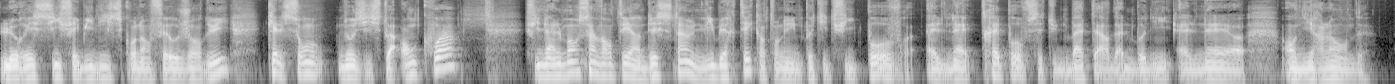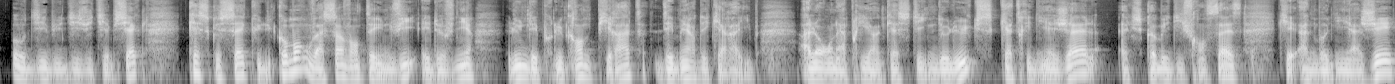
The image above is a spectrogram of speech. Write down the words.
le récit féministe qu'on en fait aujourd'hui, quelles sont nos histoires? En quoi finalement s'inventer un destin, une liberté quand on est une petite fille pauvre, elle naît très pauvre, c'est une bâtarde Anne Bonny, elle naît euh, en Irlande au début du XVIIIe siècle. Qu'est-ce que c'est comment on va s'inventer une vie et devenir l'une des plus grandes pirates des mers des Caraïbes? Alors on a pris un casting de luxe, Catherine Yegel, ex-comédie française, qui est Anne Bonny âgée,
